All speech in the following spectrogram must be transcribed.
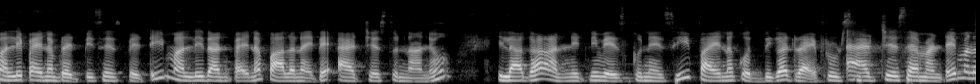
మళ్ళీ పైన బ్రెడ్ పీసెస్ పెట్టి మళ్ళీ దానిపైన పాలన అయితే యాడ్ చేస్తున్నాను. ఇలాగా అన్నిటిని వేసుకునేసి పైన కొద్దిగా డ్రై ఫ్రూట్స్ యాడ్ చేసామంటే మన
